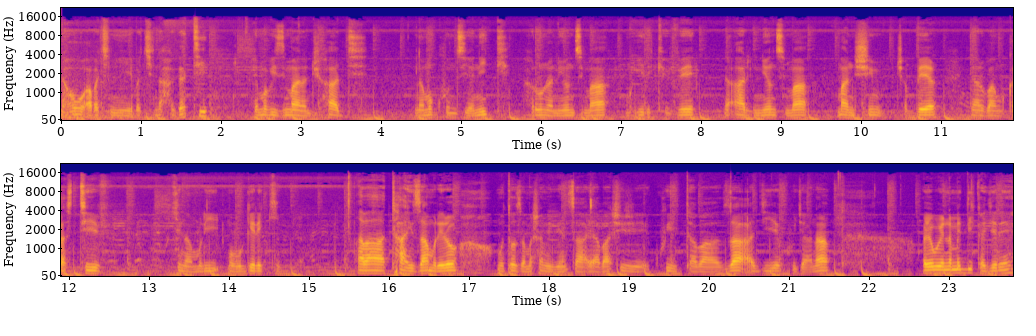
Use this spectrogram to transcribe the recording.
Naho abakinnyi bakina hagati harimo Bizimana Jihad na Mukunzi Yannick Haruna Niyonzima Muhire Keve na Ali Niyonzima Manishim Jaber na Rubanguka Steve ukina muri mu Bugereki. Abataha izamu rero umutoza amashami Vincent yabashije kwitabaza agiye kujyana bayobowe na Meddy Kagere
